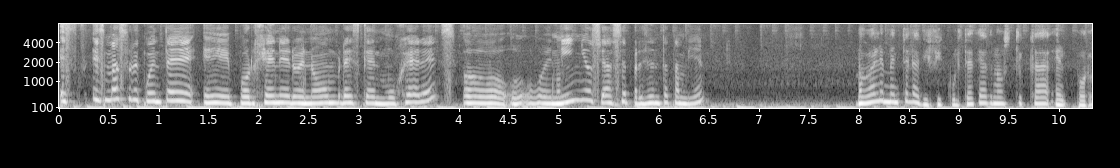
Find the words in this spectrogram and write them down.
¿es, más frecuente eh, por género en hombres que en mujeres o, en niños ya se presenta también? Probablemente la dificultad diagnóstica por,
